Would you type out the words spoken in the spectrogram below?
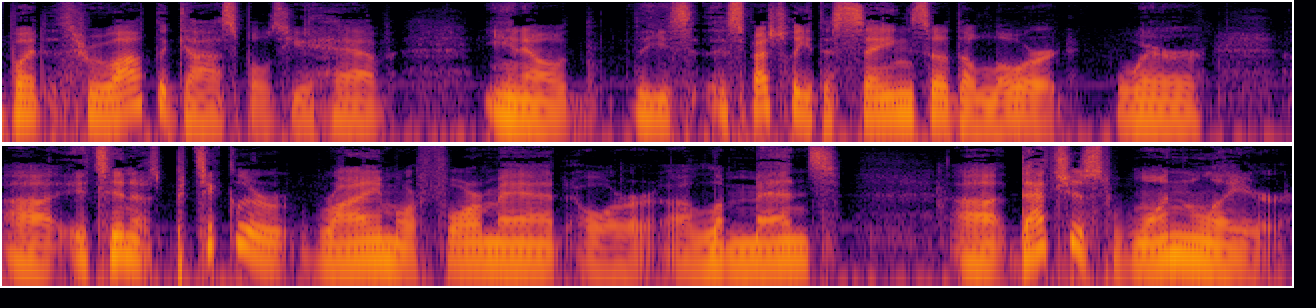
but throughout the Gospels, you have, you know, these especially the sayings of the Lord, where uh, it's in a particular rhyme or format or a lament. Uh, that's just one layer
